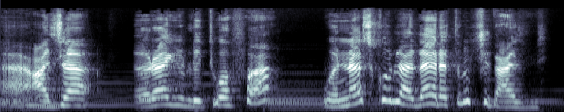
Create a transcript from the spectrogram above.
عزاء. رجل توفى والناس كلها دايرة تمشي تعزي.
